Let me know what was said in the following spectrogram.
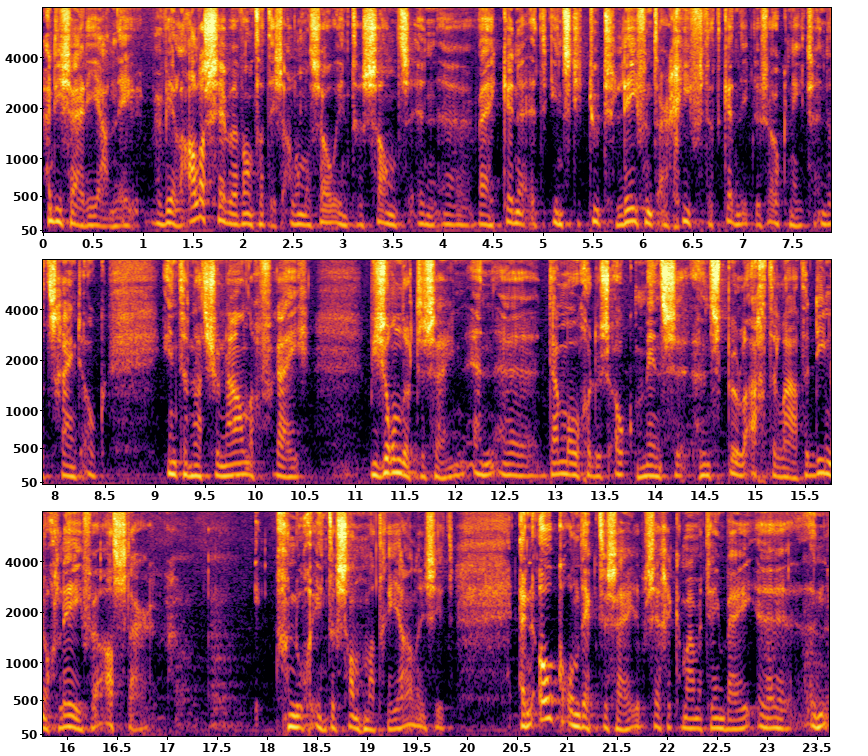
En die zeiden, ja, nee, we willen alles hebben, want dat is allemaal zo interessant. En uh, wij kennen het instituut Levend Archief, dat kende ik dus ook niet. En dat schijnt ook internationaal nog vrij bijzonder te zijn. En uh, daar mogen dus ook mensen hun spullen achterlaten die nog leven, als daar genoeg interessant materiaal in zit. En ook ontdekte zij, zeg ik er maar meteen bij, uh, een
